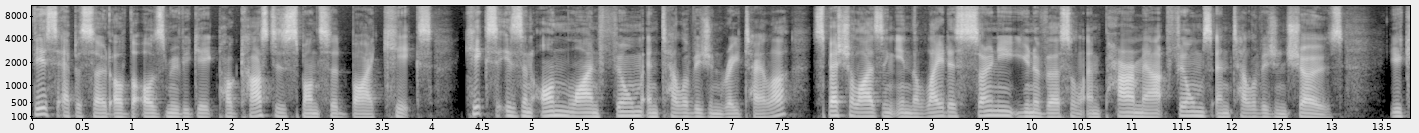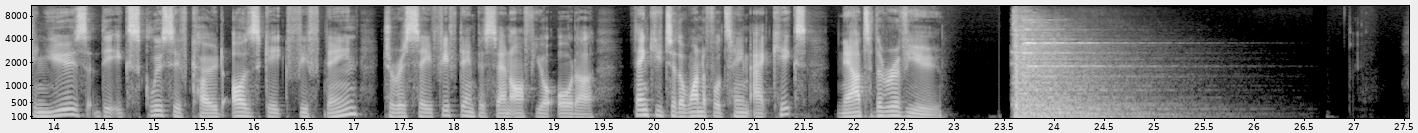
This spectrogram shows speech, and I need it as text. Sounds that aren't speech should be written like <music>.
This episode of the Oz Movie Geek podcast is sponsored by Kix. Kix is an online film and television retailer specializing in the latest Sony, Universal, and Paramount films and television shows. You can use the exclusive code OzGeek15 to receive 15% off your order. Thank you to the wonderful team at Kix. Now to the review.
